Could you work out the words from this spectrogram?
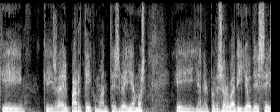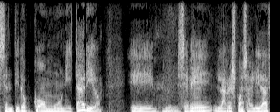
que, Israel parte, como antes veíamos, eh, ya en el profesor Vadillo, de ese sentido comunitario. Eh, se ve la responsabilidad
